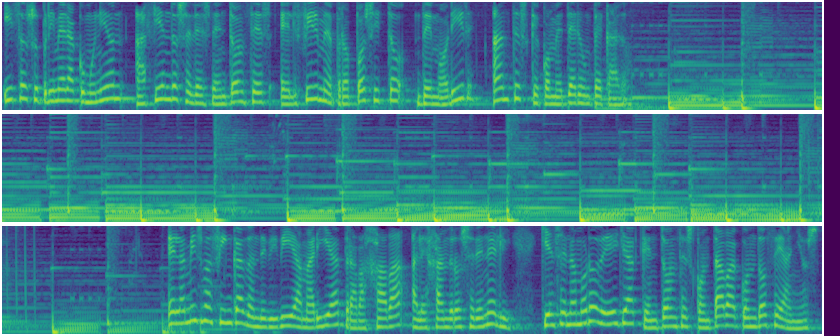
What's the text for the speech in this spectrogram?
hizo su primera comunión, haciéndose desde entonces el firme propósito de morir antes que cometer un pecado. En la misma finca donde vivía María trabajaba Alejandro Serenelli, quien se enamoró de ella que entonces contaba con 12 años.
